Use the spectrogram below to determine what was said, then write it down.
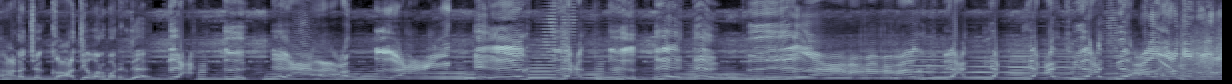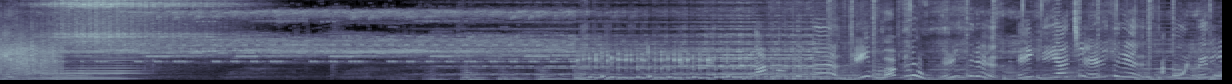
அது அடைச்ச காத்தே வர மாட்டேங்குது பப்ளு எழுந்துரு ஏய் நீயாச்சும் எழுந்துரு அங்க ஒரு பெரிய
